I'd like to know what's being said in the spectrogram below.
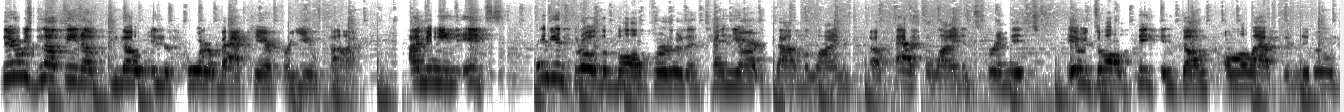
There was nothing of note in the quarterback here for UConn. I mean, it's they didn't throw the ball further than 10 yards down the line, uh, past the line in scrimmage. It was all dink and dunk all afternoon.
